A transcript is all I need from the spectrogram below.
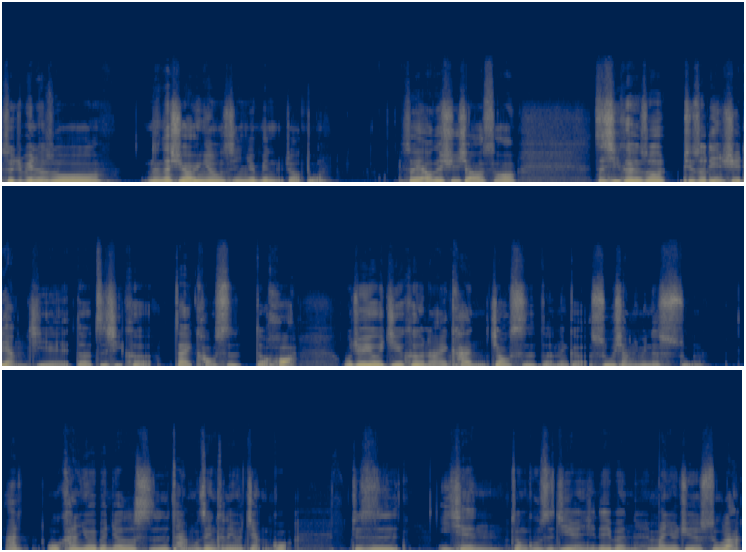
所以就变成说能在学校运用的时间就变得比较多。所以啊，我在学校的时候，自习课有时候，比如说连续两节的自习课在考试的话，我就有一节课拿来看教室的那个书箱里面的书啊。我看有一本叫做《十日谈》，我之前可能有讲过。就是以前中古世纪人写的一本很蛮有趣的书啦。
